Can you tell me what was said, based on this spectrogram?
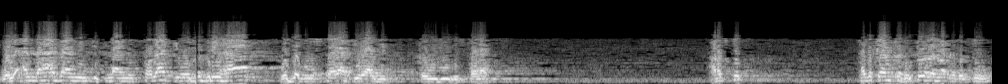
ولأن هذا من إتمام الصلاة وجبرها وجبر الصلاة واجب كوجوب الصلاة. عرفتم هذا كان كتبتوه ولا ما كتبتوه؟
